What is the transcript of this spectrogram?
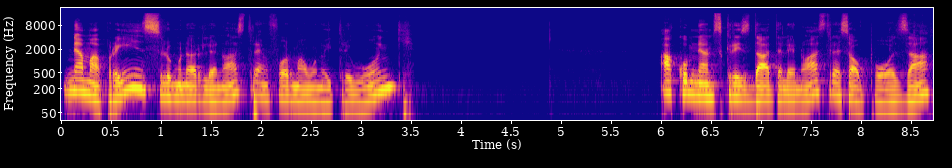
Ne-am aprins lumânările noastre în forma unui triunghi Acum ne-am scris datele noastre sau poza.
